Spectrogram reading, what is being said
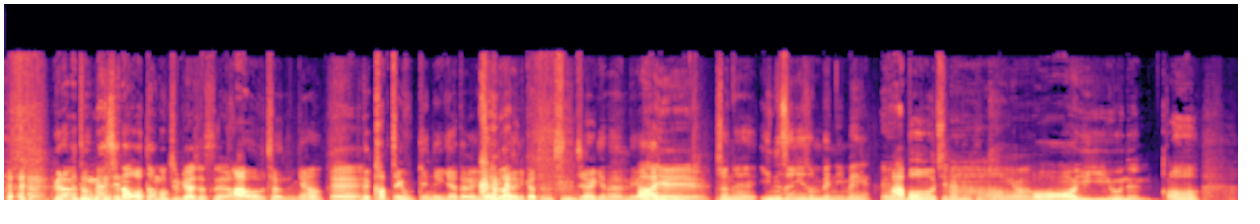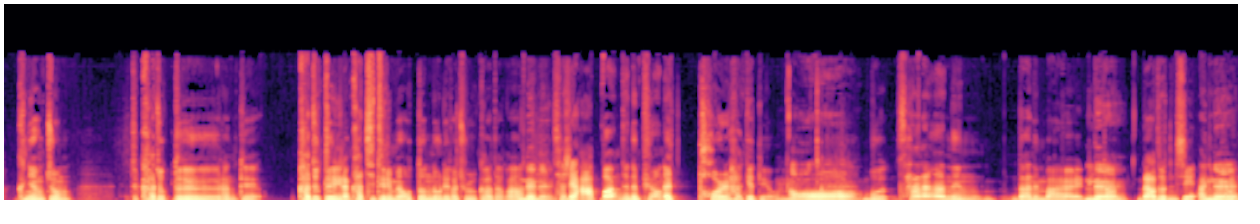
그러면 동명 씨는 어떤 곡 준비하셨어요? 아우 저는요. 예. 근데 갑자기 웃긴 얘기하다가 이런 거 하니까 좀 진지하긴 하는데요. 아, 예, 예. 저는 인순이 선배님의 예. 아버지라는 곡이에요. 어, 이 이유는? 어 그냥 좀 가족들한테 가족들이랑 같이 들으면 어떤 노래가 좋을까 하다가 네네. 사실 아빠한테는 표현을 덜 하게 돼요. 음. 어. 뭐 사랑하는다는 말이 네. 나, 나든지 아니면 네.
